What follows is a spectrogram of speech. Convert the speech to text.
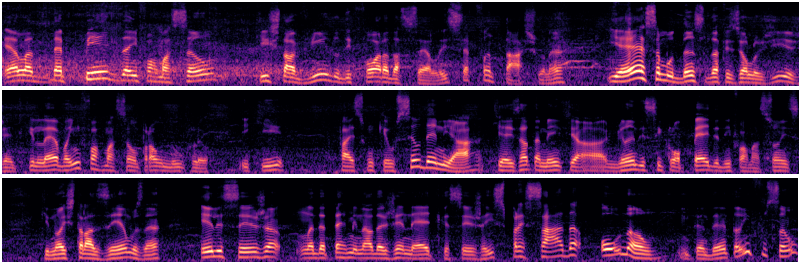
ela depende da informação que está vindo de fora da célula. Isso é fantástico, né? E é essa mudança da fisiologia, gente, que leva a informação para o núcleo e que faz com que o seu DNA, que é exatamente a grande enciclopédia de informações que nós trazemos, né, ele seja uma determinada genética, seja expressada ou não, entendeu? Então, em função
